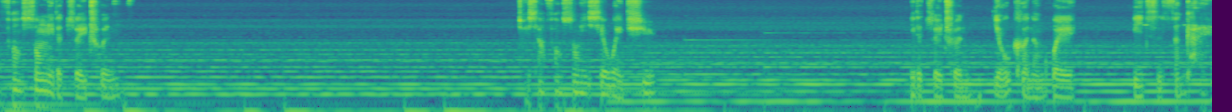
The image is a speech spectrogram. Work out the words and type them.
放松你的嘴唇，就像放松一些委屈。你的嘴唇有可能会彼此分开，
